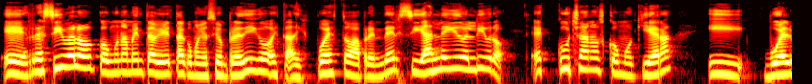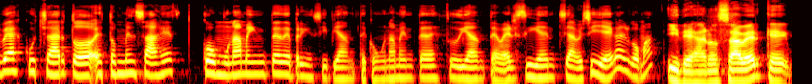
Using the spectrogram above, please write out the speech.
Eh, recíbelo con una mente abierta, como yo siempre digo. Está dispuesto a aprender. Si has leído el libro, escúchanos como quiera y vuelve a escuchar todos estos mensajes con una mente de principiante, con una mente de estudiante, a ver si, a ver si llega algo más. Y déjanos saber que,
